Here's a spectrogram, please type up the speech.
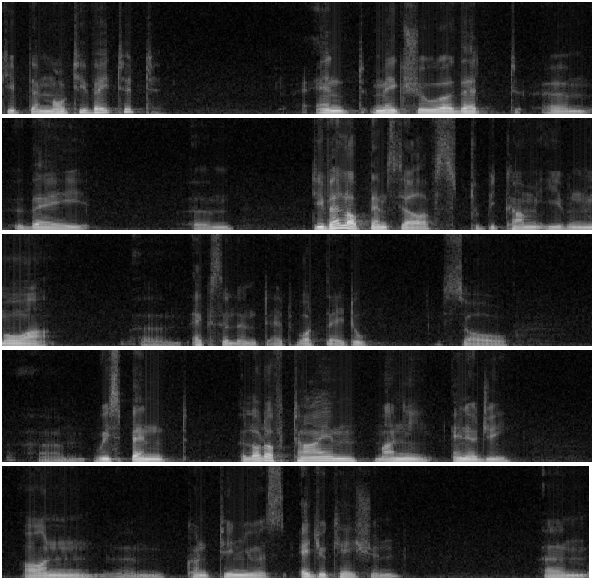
keep them motivated, and make sure that um, they um, develop themselves to become even more um, excellent at what they do. So um, we spend a lot of time, money, energy on um, continuous education um,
